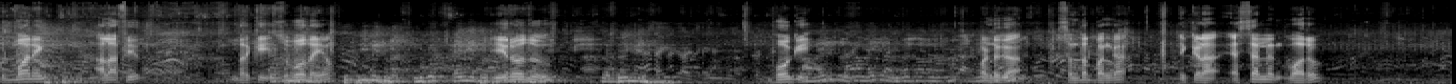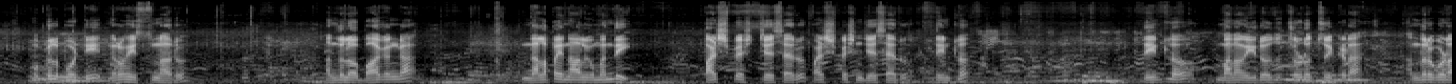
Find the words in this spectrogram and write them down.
good morning all of you అందరికీ శుభోదయం ఈరోజు భోగి పండుగ సందర్భంగా ఇక్కడ ఎస్ఎల్ఎన్ వారు ముగ్గుల పోటీ నిర్వహిస్తున్నారు అందులో భాగంగా నలభై నాలుగు మంది పార్టిసిపేషన్ చేశారు పార్టిసిపేషన్ చేశారు దీంట్లో దీంట్లో మనం ఈరోజు చూడొచ్చు ఇక్కడ అందరూ కూడా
